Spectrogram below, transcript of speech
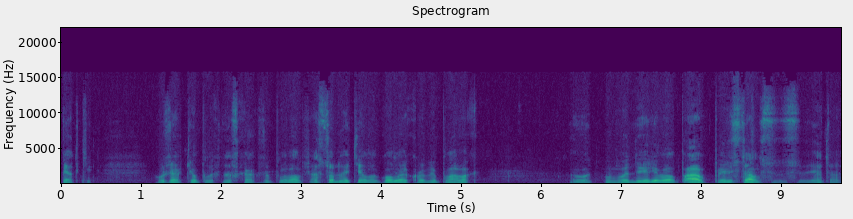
пятки. уже в теплых носках. Заплывал, остальное тело голое, кроме плавок. Вот, выныривал, а, перестал это,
